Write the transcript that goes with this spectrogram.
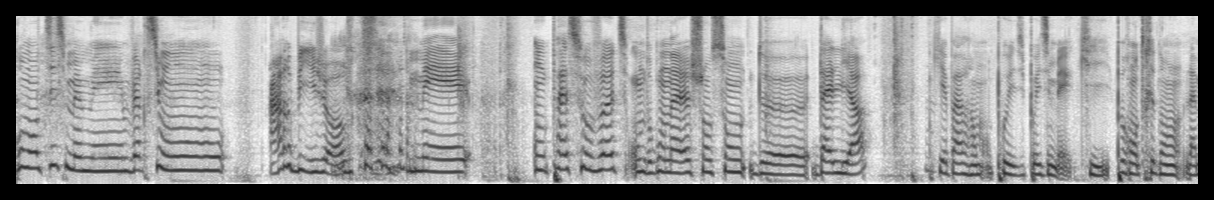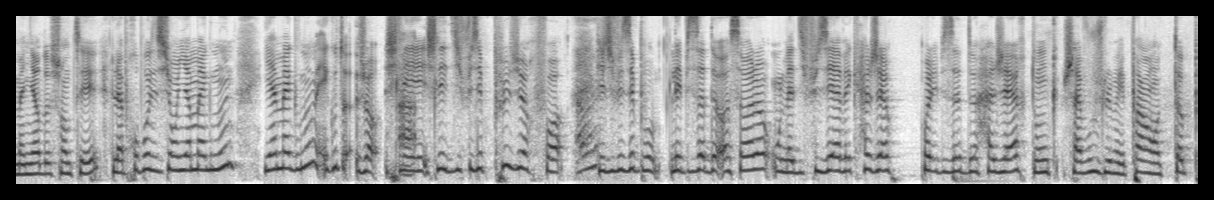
romantisme mais version Arby genre. mais on passe au vote. On- donc on a la chanson de Dahlia qui est pas vraiment poésie poésie mais qui peut rentrer dans la manière de chanter. La proposition Yamagnoun, Yamagnoun, écoute, genre je Ah. l'ai je l'ai diffusé plusieurs fois. J'ai diffusé pour l'épisode de Osol, on l'a diffusé avec Hajer pour l'épisode de Hajer. Donc j'avoue, je le mets pas en top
